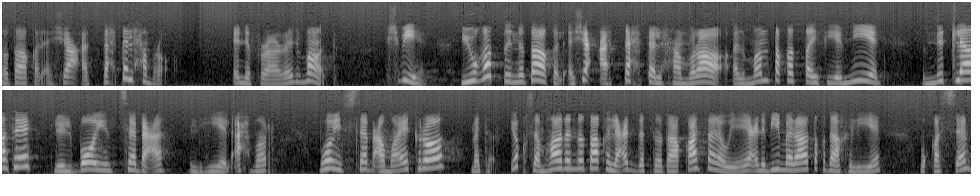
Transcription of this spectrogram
نطاق الأشعة تحت الحمراء. infrared band شبيه يغطي نطاق الأشعة تحت الحمراء المنطقة الطيفية منين؟ من ثلاثة لل point سبعة اللي هي الأحمر. point سبعة مايكرو متر يقسم هذا النطاق لعدة نطاقات ثانوية يعني بمناطق داخلية. مقسم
